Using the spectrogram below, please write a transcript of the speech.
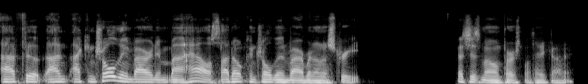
I, I feel I, I control the environment in my house. I don't control the environment on the street. That's just my own personal take on it.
